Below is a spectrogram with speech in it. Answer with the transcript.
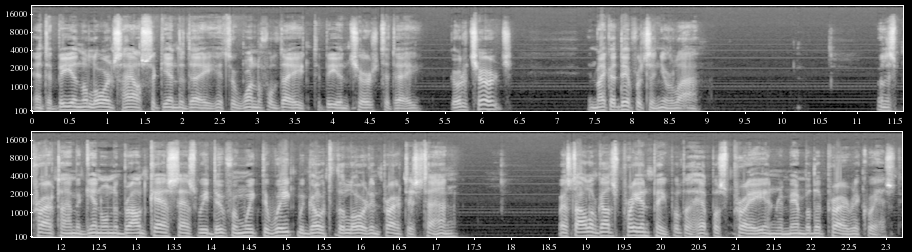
and to be in the Lord's house again today. It's a wonderful day to be in church today. Go to church and make a difference in your life. Well, it's prayer time again on the broadcast. As we do from week to week, we go to the Lord in prayer this time. Rest all of God's praying people to help us pray and remember the prayer request.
